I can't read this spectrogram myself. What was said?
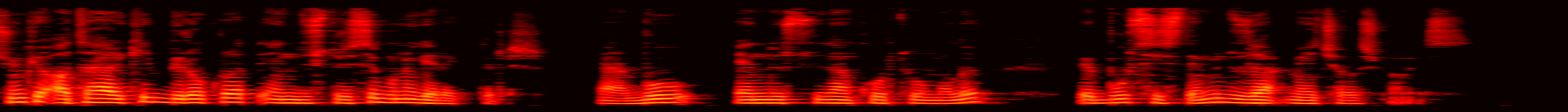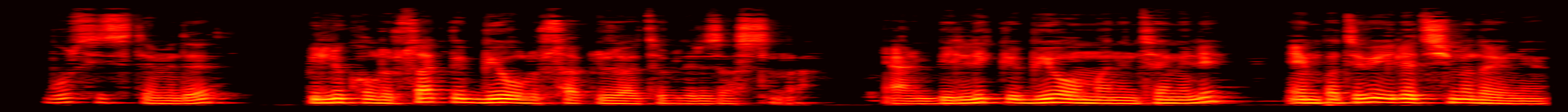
Çünkü ataerkil bürokrat endüstrisi bunu gerektirir. Yani bu endüstriden kurtulmalı ve bu sistemi düzeltmeye çalışmalıyız. Bu sistemi de birlik olursak ve bir olursak düzeltebiliriz aslında. Yani birlik ve bir olmanın temeli empati ve iletişime dayanıyor.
